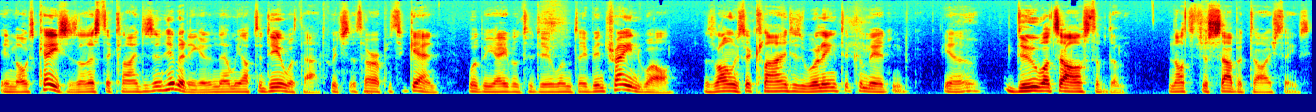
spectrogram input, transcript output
in most cases, unless the client is inhibiting it, and then we have to deal with that, which the therapist again will be able to do when they've been trained well as long as the client is willing to commit and you know do what's asked of them, not just sabotage things.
